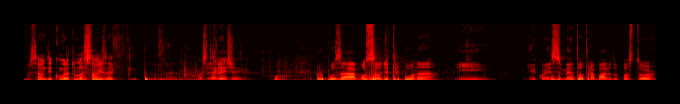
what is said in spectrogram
Moção de congratulações, né? Gostaria de. Propus a moção de tribuna em reconhecimento ao trabalho do pastor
